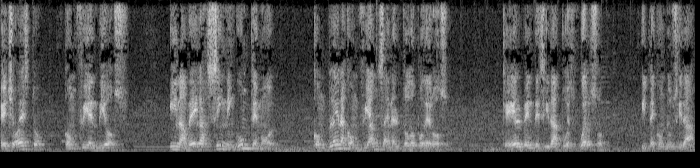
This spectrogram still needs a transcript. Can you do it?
Hecho esto, confía en Dios y navega sin ningún temor, con plena confianza en el Todopoderoso, que Él bendecirá tu esfuerzo y te conducirá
